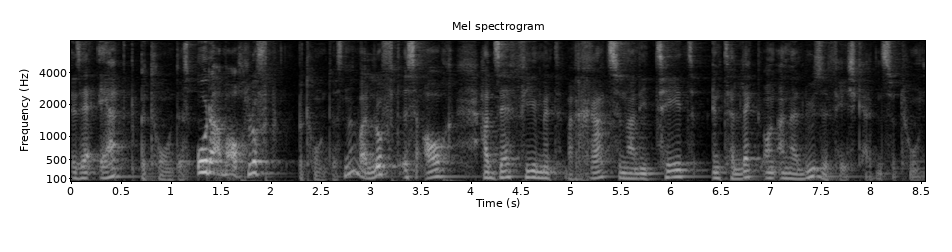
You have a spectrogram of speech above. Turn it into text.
sehr erdbetont ist oder aber auch luftbetont ist, ne? weil Luft ist auch, hat sehr viel mit Rationalität, Intellekt und Analysefähigkeiten zu tun.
